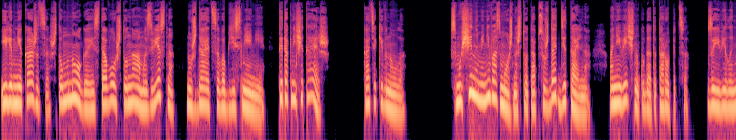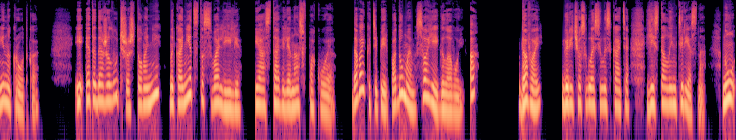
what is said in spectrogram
или мне кажется, что многое из того, что нам известно, нуждается в объяснении. Ты так не считаешь?» Катя кивнула. «С мужчинами невозможно что-то обсуждать детально. Они вечно куда-то торопятся», — заявила Нина кротко. «И это даже лучше, что они наконец-то свалили и оставили нас в покое. Давай-ка теперь подумаем своей головой, а?» «Давай», — горячо согласилась Катя. Ей стало интересно. «Ну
